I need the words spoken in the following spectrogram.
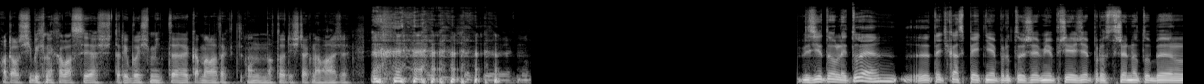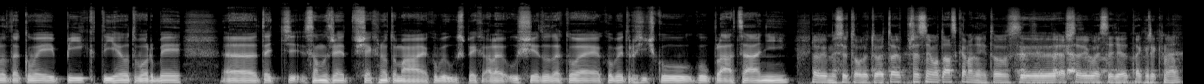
a další bych nechal asi, až tady budeš mít eh, Kamila, tak on na to když tak naváže. Vy si to lituje eh, teďka zpětně, protože mě přijde, že prostředno to byl takový pík té jeho tvorby. Eh, Teď samozřejmě všechno to má jakoby úspěch, ale už je to takové jakoby trošičku plácání. Nevím, jestli to lituje, to je přesně otázka na něj, to si, až tady bude sedět, tak řekne.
